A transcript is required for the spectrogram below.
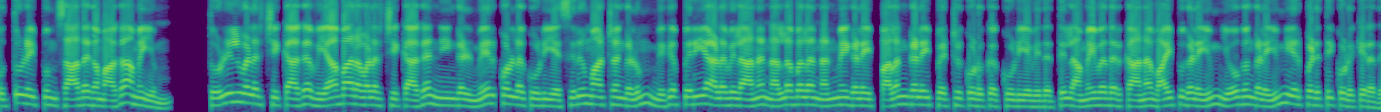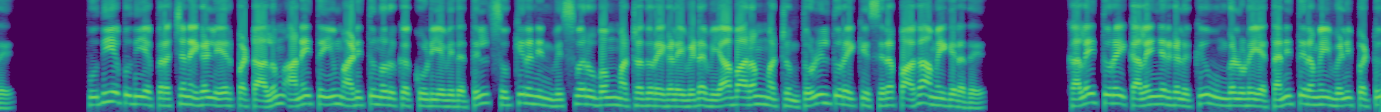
ஒத்துழைப்பும் சாதகமாக அமையும். தொழில் வளர்ச்சிக்காக வியாபார வளர்ச்சிக்காக நீங்கள் மேற்கொள்ளக்கூடிய சிறு மாற்றங்களும் மிகப்பெரிய அளவிலான நல்லபல நன்மைகளை பலன்களை பெற்றுக் கொடுக்கக்கூடிய விதத்தில் அமைவதற்கான வாய்ப்புகளையும் யோகங்களையும் ஏற்படுத்திக் கொடுக்கிறது. புதிய புதிய பிரச்சனைகள் ஏற்பட்டாலும் அனைத்தையும் அடித்து நொறுக்கக்கூடிய விதத்தில் சுக்கிரனின் விஸ்வரூபம் மற்றதுறைகளை விட வியாபாரம் மற்றும் தொழில்துறைக்கு சிறப்பாக அமைகிறது. கலைத்துறை கலைஞர்களுக்கு உங்களுடைய தனித்திறமை வெளிப்பட்டு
